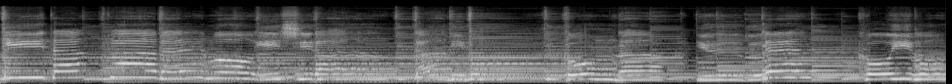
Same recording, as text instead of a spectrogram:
板壁も石畳もこんな夕暮れ。恋を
